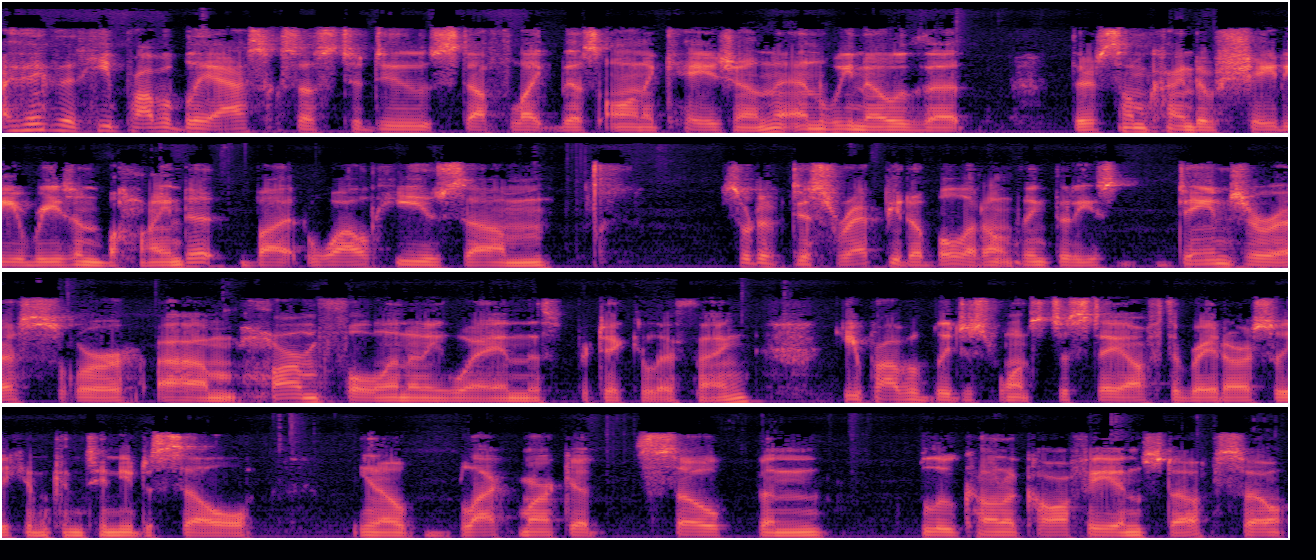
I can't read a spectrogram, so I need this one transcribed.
I think that he probably asks us to do stuff like this on occasion, and we know that there's some kind of shady reason behind it. But while he's um, sort of disreputable, I don't think that he's dangerous or um, harmful in any way in this particular thing. He probably just wants to stay off the radar so he can continue to sell, you know, black market soap and blue Kona coffee and stuff. So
